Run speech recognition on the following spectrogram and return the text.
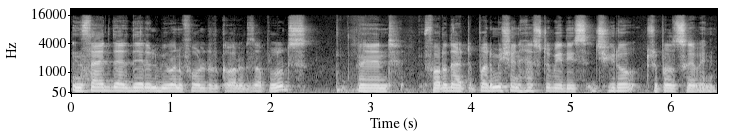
Inside there there will be one folder called as uploads. And for that permission has to be this 0777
